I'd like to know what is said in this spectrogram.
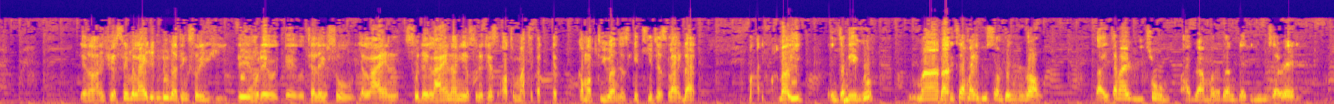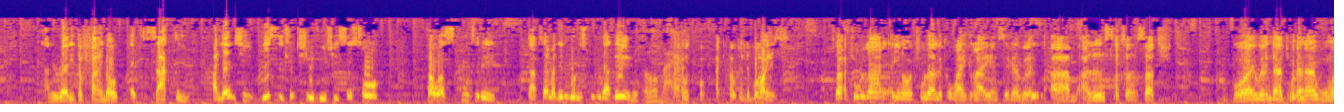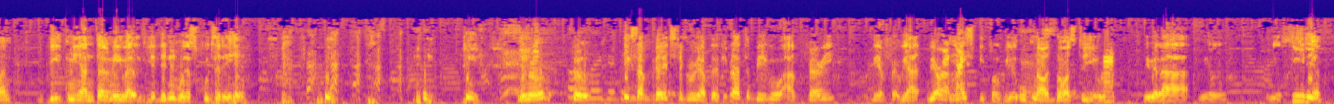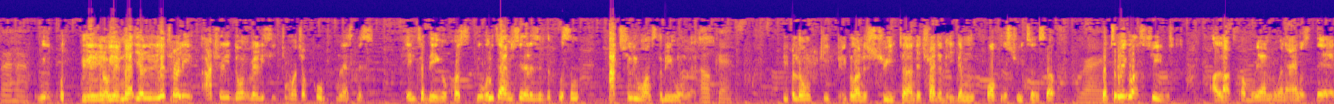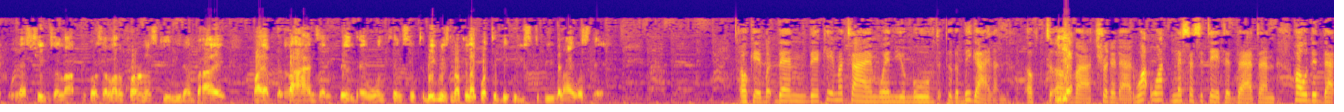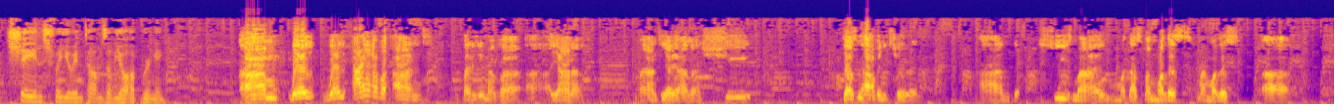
You know, if you say, well, I didn't do nothing, so he, they, you know, they, will- they will tell you, so you're lying, so they're lying on you, so they just automatically come up to you and just hit you just like that. My family in Tobago, man, by the time I do something wrong, by the time I reach home, my grandmother done get the news already. And ready to find out exactly. And then she, this is the trick she would do. She says, so, how was school today? That time I didn't go to school that day, you know. Oh I my. was back out with the boys. So I told her, you know, told her like a white lie and said, well, um, I learned such and such. Boy, when that, when that woman beat me and tell me, well, you didn't go to school today. you know? Oh So my it takes a village to grow up. The people at Tobago are very, we are, we are, we are a nice people. We will open our doors to you. We will, uh, we'll, we'll feed you. Uh-huh. We put, you, you know, you're not, you literally actually don't really see too much of homelessness in Tobago because the only time you see that is if the person actually wants to be homeless. Okay. People don't keep people on the street and they try to take them off the streets and stuff. Right. But Tobago has changed a lot from when, when I was there. It has changed a lot because a lot of foreigners came in and buy, buy up the lands and build their own things. So Tobago is not like what Tobago used to be when I was there. Okay, but then there came a time when you moved to the Big Island of, to, Yeah. uh, Trinidad. What what necessitated that, and how did that change for you in terms of your upbringing? Um, well, when I have an aunt by the name of uh, uh, Ayana, my auntie Ayana, she doesn't have any children, and she's my that's my mother's my mother's uh,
